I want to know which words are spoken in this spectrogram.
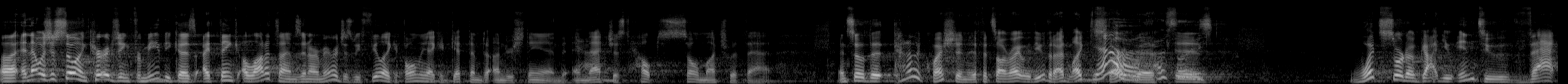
Uh, and that was just so encouraging for me because I think a lot of times in our marriages we feel like if only I could get them to understand, and yeah. that just helped so much with that. And so the kind of the question, if it's all right with you, that I'd like to yeah, start with absolutely. is, what sort of got you into that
